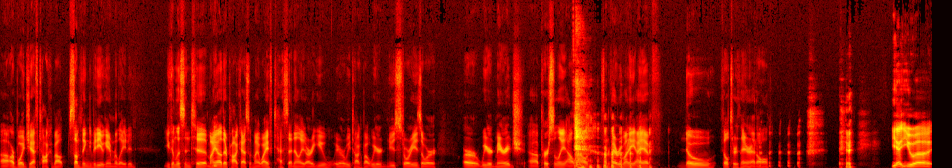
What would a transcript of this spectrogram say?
uh, our boy Jeff talk about something video game related. You can listen to my other podcast with my wife Tessa and Elliot argue, where we talk about weird news stories or or weird marriage. Uh, personally, out loud in front of everybody, I have no filter there at all. Yeah, you uh,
